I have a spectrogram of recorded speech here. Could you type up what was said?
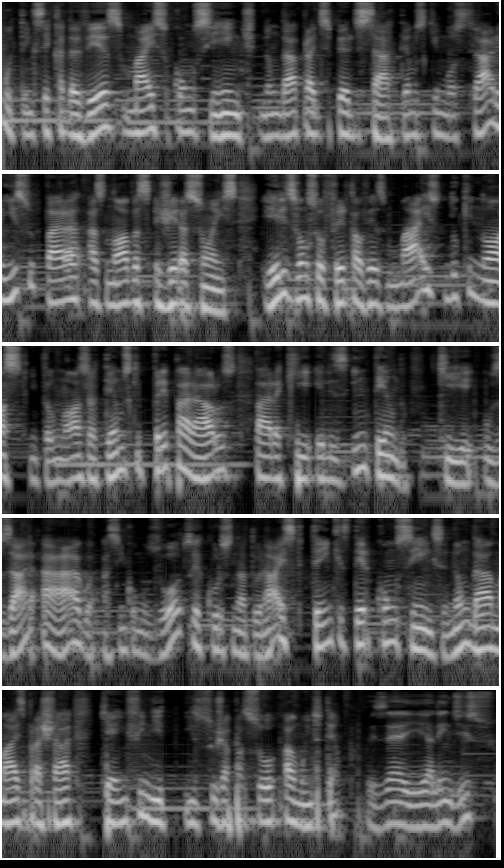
consumo tem que ser cada vez mais consciente, não dá para desperdiçar. Temos que mostrar isso para as novas gerações. Eles vão sofrer talvez mais do que nós. Então nós já temos que prepará-los para que eles entendam que usar a água, assim como os outros recursos naturais, tem que ter consciência. Não dá mais para achar que é infinito. Isso já passou há muito tempo. Pois é, e além disso,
